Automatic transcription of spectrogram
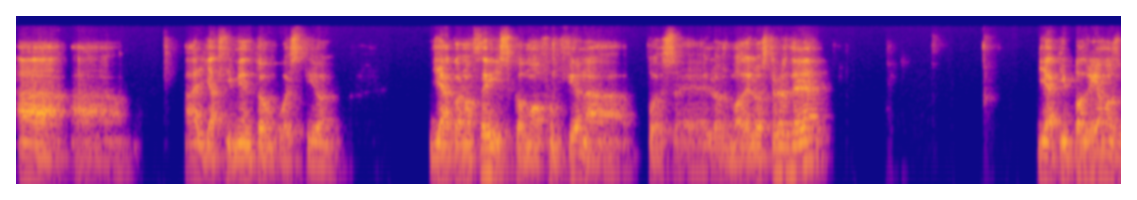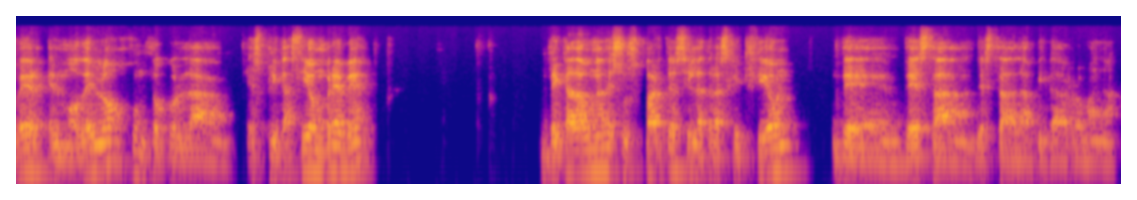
al yacimiento en cuestión. Ya conocéis cómo funciona pues, eh, los modelos 3D y aquí podríamos ver el modelo junto con la explicación breve de cada una de sus partes y la transcripción de, de, esta, de esta, lápida romana.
